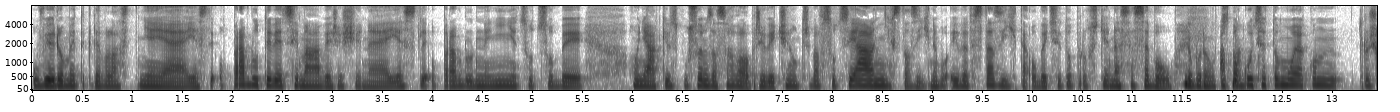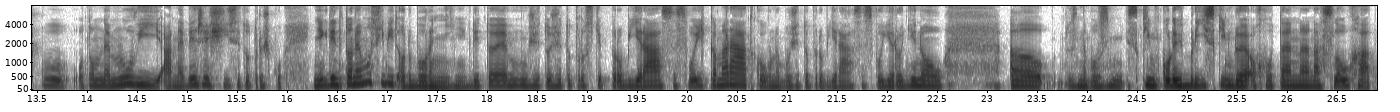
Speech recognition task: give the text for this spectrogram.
uvědomit, kde vlastně je, jestli opravdu ty věci má vyřešené, jestli opravdu není něco, co by ho nějakým způsobem zasahovalo, protože většinou třeba v sociálních vztazích nebo i ve vztazích ta oběť si to prostě nese sebou. A pokud se tomu jako trošku o tom nemluví a nevyřeší si to trošku, někdy to nemusí být odborník, někdy to je, může to, že to prostě probírá se svojí kamarádkou nebo že to probírá se svojí rodinou uh, nebo s, s kýmkoliv blízkým, kdo je ochoten naslouchat.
